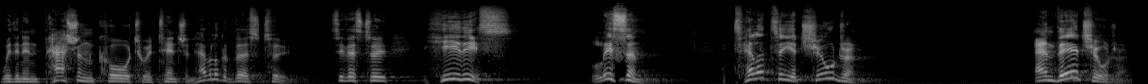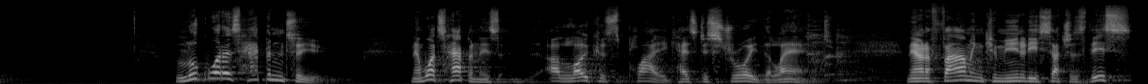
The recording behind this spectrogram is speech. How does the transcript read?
with an impassioned call to attention. Have a look at verse 2. See verse 2 Hear this, listen, tell it to your children and their children. Look what has happened to you. Now, what's happened is a locust plague has destroyed the land. Now, in a farming community such as this,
